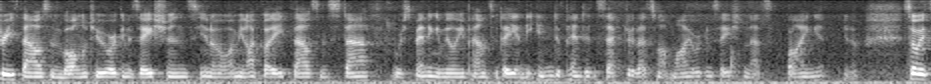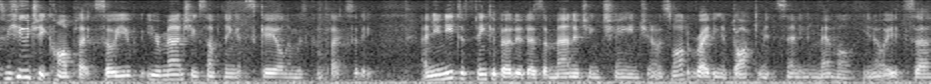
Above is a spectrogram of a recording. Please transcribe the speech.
3,000 volunteer organizations. You know, I mean, I've got 8,000 staff. We're spending a million pounds a day in the independent sector. That's not my organization. That's buying it. You know, so it's hugely complex. So you, you're managing something at scale and with complexity. And you need to think about it as a managing change. You know, it's not writing a document, and sending a memo. You know, it's uh,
